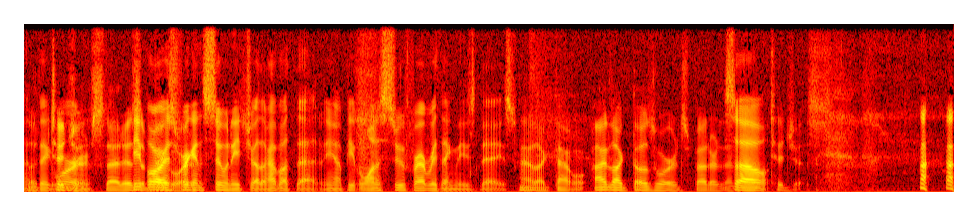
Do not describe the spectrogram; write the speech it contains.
A big word. That is People are always word. friggin' suing each other. How about that? You know, people want to sue for everything these days. I like that. w- I like those words better than So- litigious.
